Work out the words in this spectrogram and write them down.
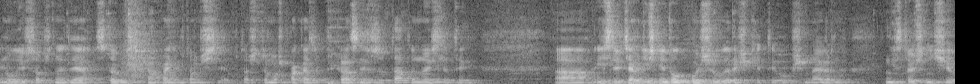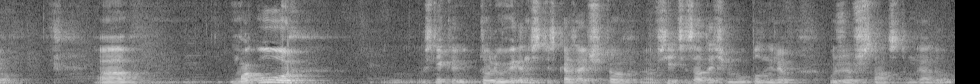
ну и, собственно, для стоимости компании в том числе. Потому что ты можешь показывать прекрасные результаты, но если ты а, если у тебя внешний долг больше выручки, ты, в общем, наверное, не стоишь ничего. А, могу с некой долей уверенности сказать, что э, все эти задачи мы выполнили уже в 2016 году.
